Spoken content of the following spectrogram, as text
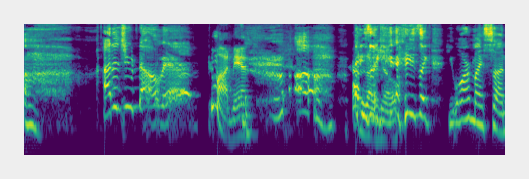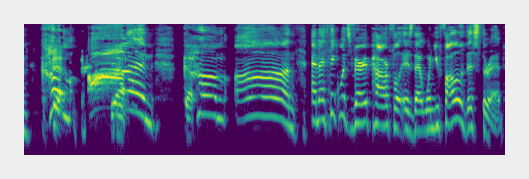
How did you know, man? Come on, man. Oh, he's like, he's like, you are my son. Come on. Yeah. Come on. And I think what's very powerful is that when you follow this thread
